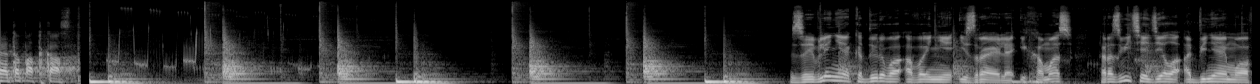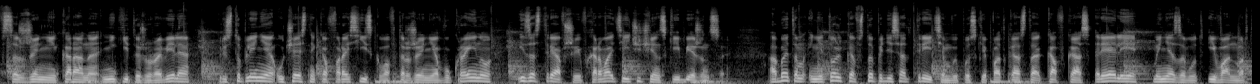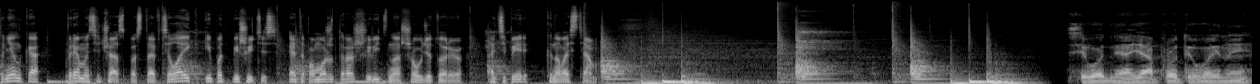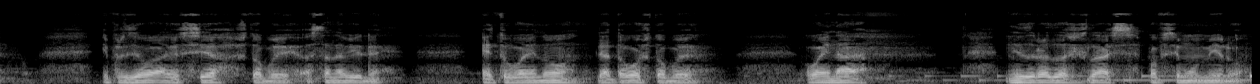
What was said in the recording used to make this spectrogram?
Это подкаст. Заявление Кадырова о войне Израиля и Хамас, развитие дела обвиняемого в сожжении Корана Никиты Журавеля, преступления участников российского вторжения в Украину и застрявшие в Хорватии чеченские беженцы. Об этом и не только в 153-м выпуске подкаста «Кавказ. Реалии». Меня зовут Иван Мартыненко. Прямо сейчас поставьте лайк и подпишитесь. Это поможет расширить нашу аудиторию. А теперь к новостям. Сегодня я против войны и призываю всех, чтобы остановили эту войну для того, чтобы война не разошлась по всему миру.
